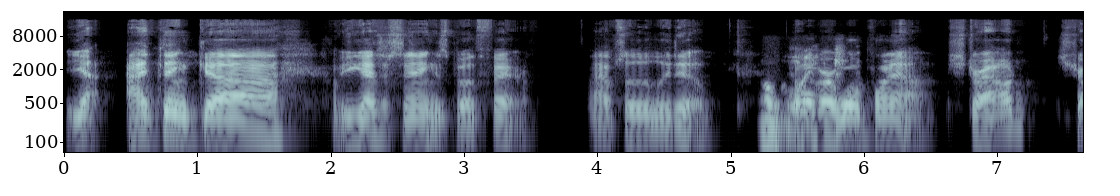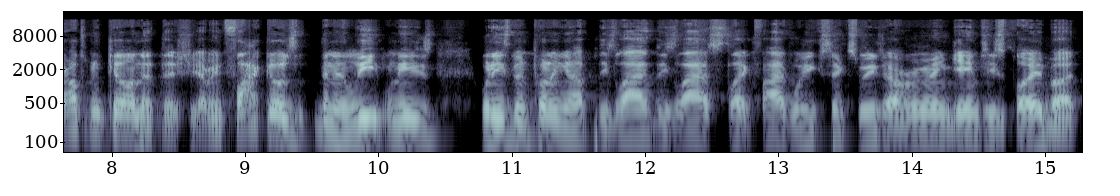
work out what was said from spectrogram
Yeah, I think uh, what you guys are saying is both fair. I absolutely do. Oh However, I will point out Stroud Stroud's been killing it this year. I mean, Flacco's been elite when he's when he's been putting up these last these last like five weeks, six weeks, however many games he's played. But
